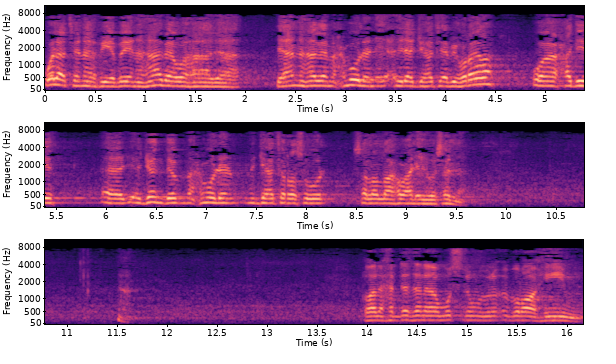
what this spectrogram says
ولا تنافي بين هذا وهذا لأن هذا محمول إلى جهة أبي هريرة وحديث آه، جندب محمول من جهة الرسول صلى الله عليه وسلم. قال حدثنا مسلم بن إبراهيم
